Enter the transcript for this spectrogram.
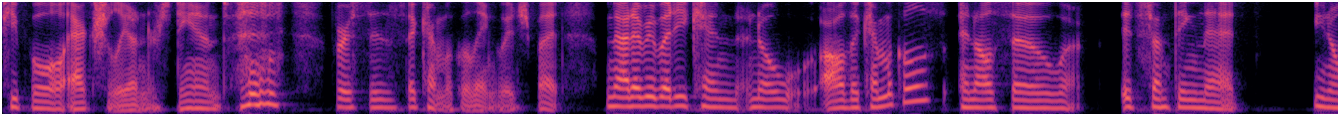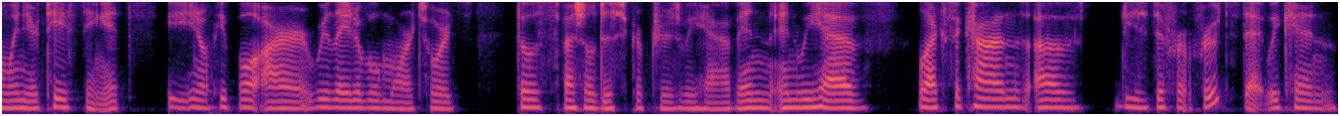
people actually understand versus the chemical language. But not everybody can know all the chemicals and also it's something that you know when you're tasting it's you know people are relatable more towards those special descriptors we have and and we have lexicons of these different fruits that we can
